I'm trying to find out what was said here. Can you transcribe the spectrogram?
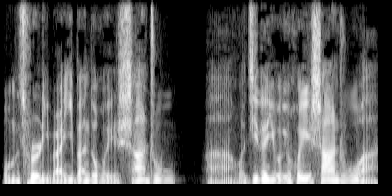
我们村里边一般都会杀猪啊。我记得有一回杀猪啊，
